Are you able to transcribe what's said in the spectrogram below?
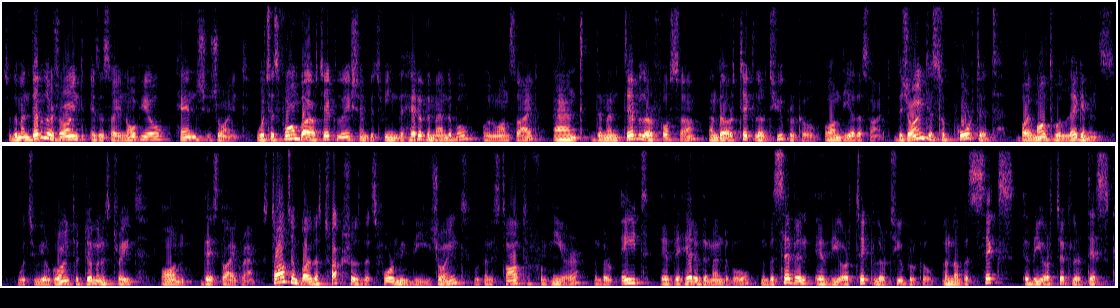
So the mandibular joint is a synovial hinge joint, which is formed by articulation between the head of the mandible on one side and the mandibular fossa and the articular tubercle on the other side. The joint is supported by multiple ligaments, which we are going to demonstrate on this diagram. Starting by the structures that's forming the joint, we're going to start from here. Number 8 is the head of the mandible. Number 7 is the articular tubercle. And number 6 is the articular disc.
